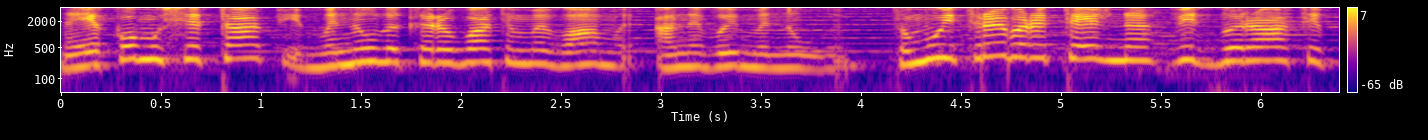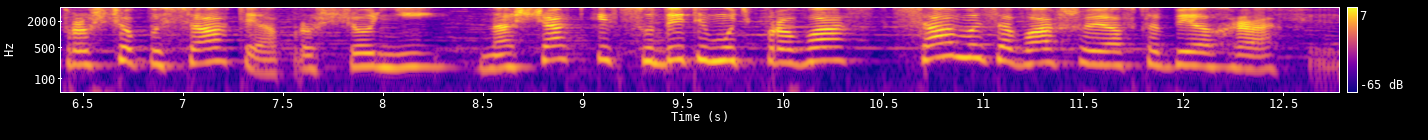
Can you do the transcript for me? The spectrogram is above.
На якомусь етапі минуле керуватиме вами, а не ви минулим. Тому й треба ретельно відбирати, про що писати, а про що ні. Нащадки судитимуть про вас саме за вашою автобіографією,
